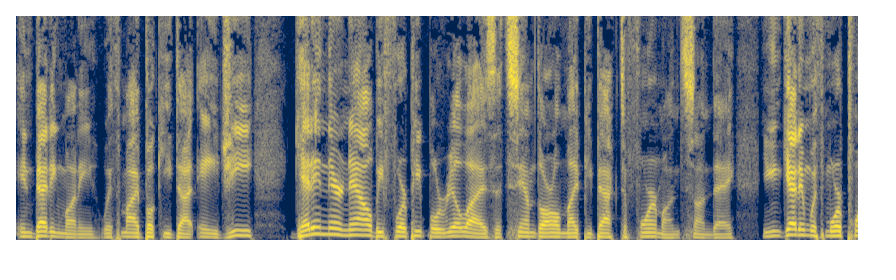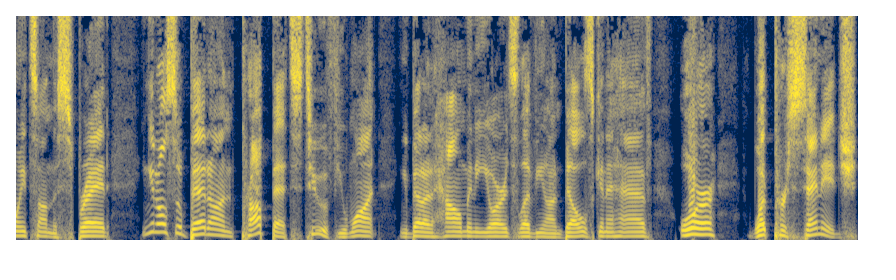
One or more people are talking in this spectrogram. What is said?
in betting money with mybookie.ag. Get in there now before people realize that Sam Darnold might be back to form on Sunday. You can get in with more points on the spread. You can also bet on prop bets too if you want. You can bet on how many yards Le'Veon Bell's going to have or what percentage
